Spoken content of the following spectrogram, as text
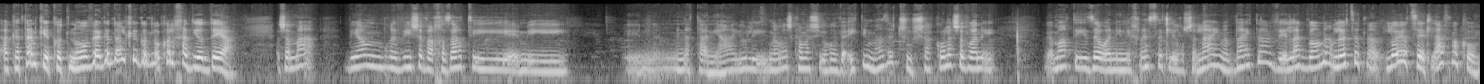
הקטן כקוטנו והגדול כגודלו, כל אחד יודע. עכשיו מה, ביום רביעי שעבר חזרתי אה, מ... אה, מנתניה, היו לי ממש כמה שיעורים, והייתי מה זה תשושה, כל השבוע אני... ואמרתי, זהו, אני נכנסת לירושלים הביתה, ול"ג בעומר לא יוצאת, לא יוצאת לאף מקום.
